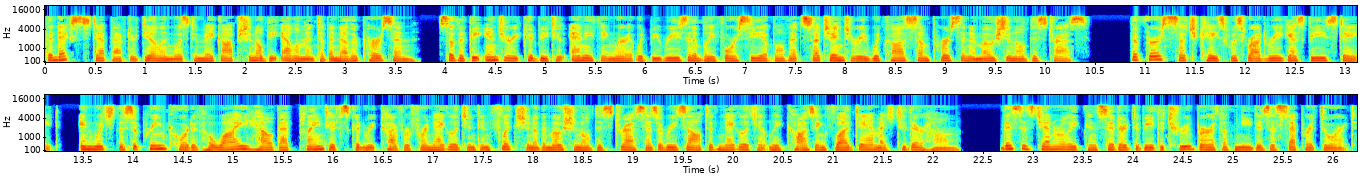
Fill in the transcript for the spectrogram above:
The next step after Dillon was to make optional the element of another person, so that the injury could be to anything where it would be reasonably foreseeable that such injury would cause some person emotional distress. The first such case was Rodriguez v. State, in which the Supreme Court of Hawaii held that plaintiffs could recover for negligent infliction of emotional distress as a result of negligently causing flood damage to their home. This is generally considered to be the true birth of need as a separate tort.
